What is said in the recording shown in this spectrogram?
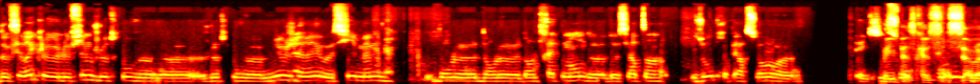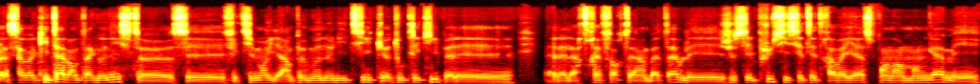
donc c'est vrai que le, film, je le trouve je le trouve mieux géré aussi, même dans le dans le dans le traitement de, de certains autres persos oui, parce que Sawakita, l'antagoniste, euh, c'est effectivement, il est un peu monolithique. Toute l'équipe, elle, est, elle a l'air très forte et imbattable. Et je sais plus si c'était travaillé à ce point dans le manga, mais,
